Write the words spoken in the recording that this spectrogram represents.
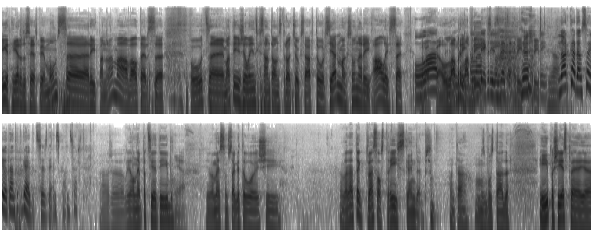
ir ieradusies pie mums rīt panorāmā. Valters Pūce, Matīs Žilinskis, Antons Tročuks, Artūrs Jermaks un arī Alise Broka. Labrīt! Labrīt! Labrīt. Labrīt. Labrīt. Nu, ar kādām sajūtām tad gaidat sestdienas koncertu? Ar lielu nepacietību, Jā. jo mēs esam sagatavojuši, varētu teikt, vesels trīs skaņdarbs. Un tā mums būs tāda īpaša iespēja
